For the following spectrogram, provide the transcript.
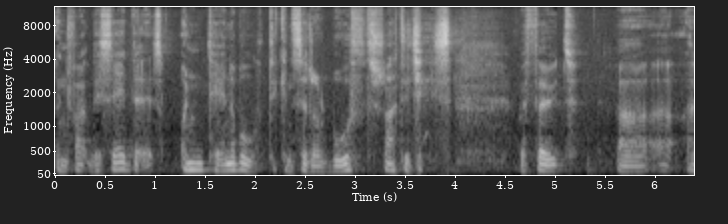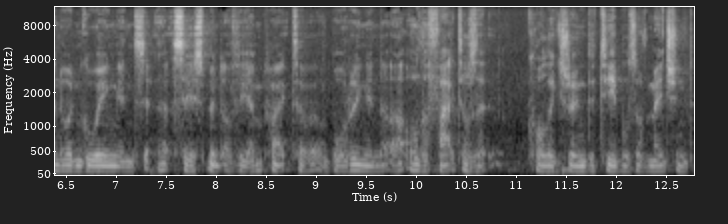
in fact, they said that it's untenable to consider both strategies without uh, an ongoing assessment of the impact of, of borrowing and uh, all the factors that colleagues round the tables have mentioned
